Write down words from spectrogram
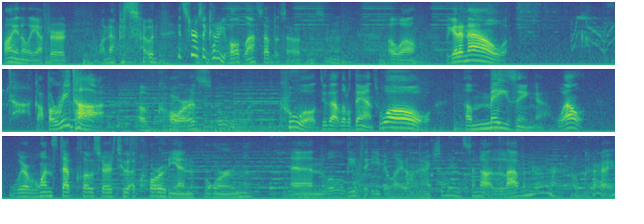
Finally, after one episode. It's yours I could have evolved last episode. Uh, oh well. We get it now! Gothorita! Of course. Ooh. Cool. Do that little dance. Whoa! Amazing. Well, we're one step closer to accordion form. And we'll leave the Eviolite on actually and send out Lavender. Okay.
